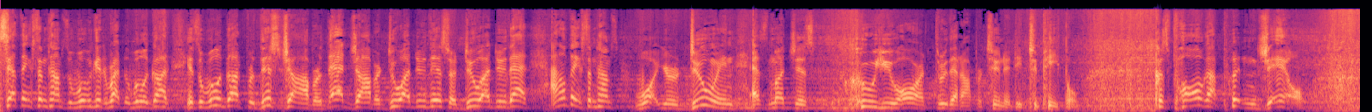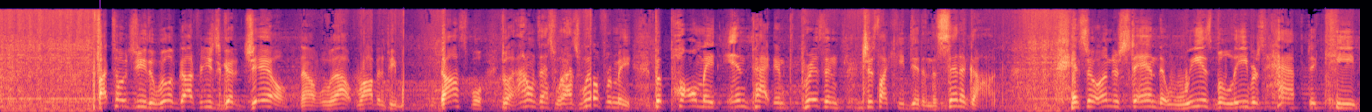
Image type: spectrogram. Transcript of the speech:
See, I think sometimes the will we get right, the will of God is the will of God for this job or that job, or do I do this or do I do that? I don't think sometimes what you're doing as much as who you are through that opportunity to people. Because Paul got put in jail. If I told you the will of God for you is to go to jail, now without robbing people, gospel, but like, I don't know that's God's will for me. But Paul made impact in prison just like he did in the synagogue. And so understand that we as believers have to keep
